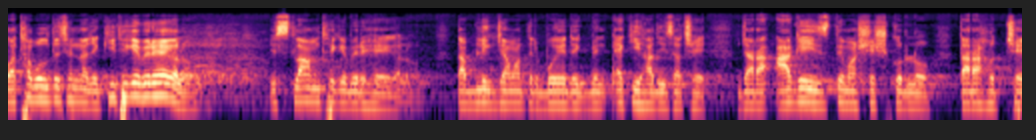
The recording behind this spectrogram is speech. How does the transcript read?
কথা বলতেছেন না যে কি থেকে বের হয়ে গেল? ইসলাম থেকে বের হয়ে গেল। তাবলিক জামাতের বইয়ে দেখবেন একই হাদিস আছে, যারা আগে ইজতেমা শেষ করল, তারা হচ্ছে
